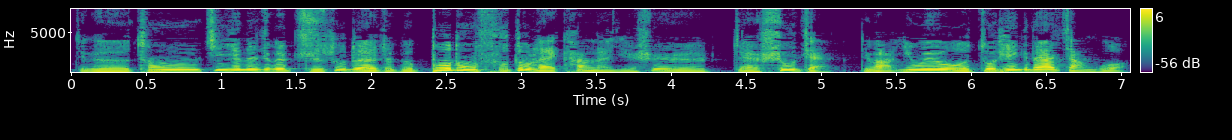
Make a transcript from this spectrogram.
这个从今天的这个指数的这个波动幅度来看呢，也是在收窄，对吧？因为我昨天跟大家讲过，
